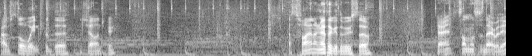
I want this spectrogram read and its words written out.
I'm still waiting for the, the challenge here. That's fine. I'm gonna get the boost though. Okay, Sunless is there with you.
